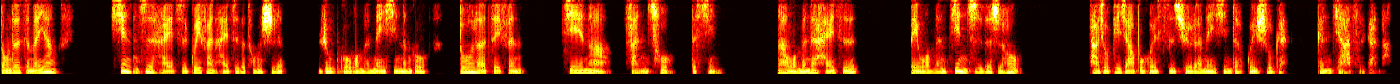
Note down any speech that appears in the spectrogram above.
懂得怎么样限制孩子、规范孩子的同时，如果我们内心能够多了这份接纳犯错的心，那我们的孩子被我们禁止的时候，他就比较不会失去了内心的归属感跟价值感了。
